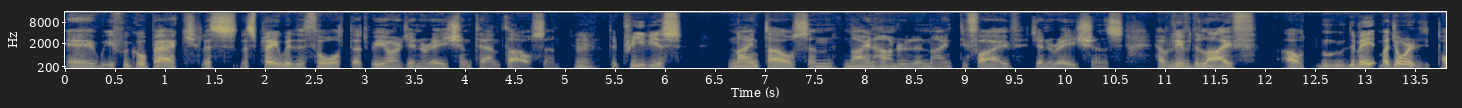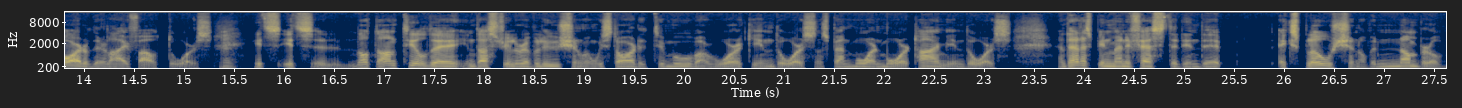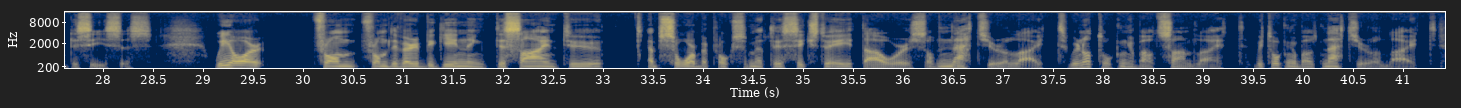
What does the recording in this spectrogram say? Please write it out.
Uh, if we go back, let's let's play with the thought that we are generation 10,000. Mm. The previous 9,995 generations have lived a life out the majority part of their life outdoors. Mm. It's it's uh, not until the industrial revolution when we started to move our work indoors and spend more and more time indoors, and that has been manifested in the explosion of a number of diseases. We are from from the very beginning designed to absorb approximately six to eight hours of natural light. We're not talking about sunlight. We're talking about natural light.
